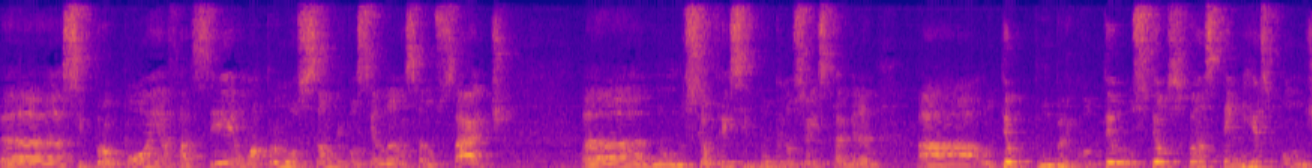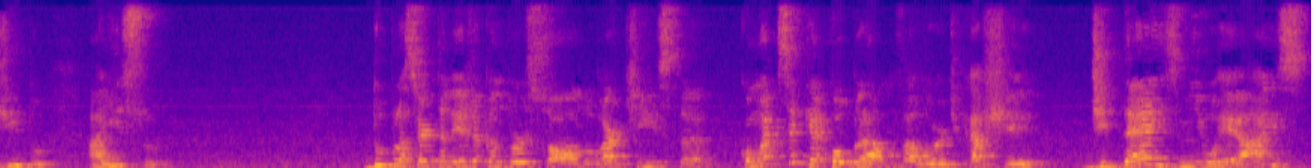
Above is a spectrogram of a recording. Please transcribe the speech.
uh, se propõem a fazer? Uma promoção que você lança no site, uh, no, seu Facebook, no seu Instagram? Uh, o teu público, teu, os teus fãs têm respondido a isso? Dupla sertaneja, cantor solo, artista. Como é que você quer cobrar um valor de cachê de 10 mil reais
